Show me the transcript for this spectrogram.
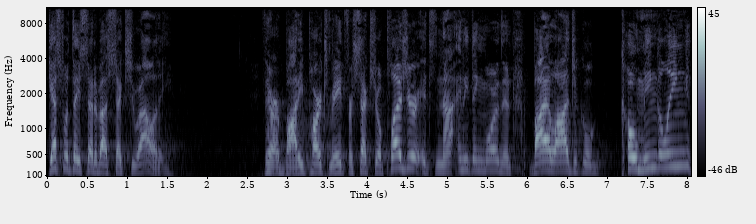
Guess what they said about sexuality? There are body parts made for sexual pleasure. It's not anything more than biological commingling.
